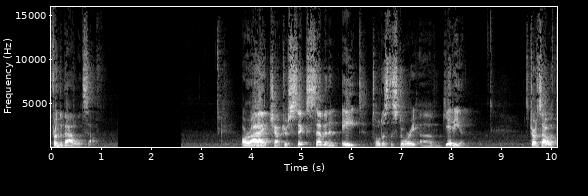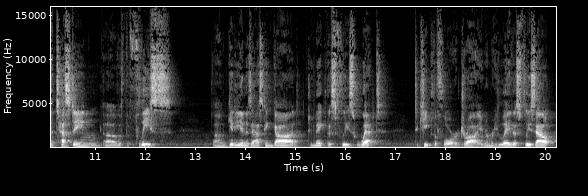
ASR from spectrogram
from the battle itself. All right, chapter 6, 7, and 8 told us the story of Gideon. It starts out with the testing uh, with the fleece. Um, Gideon is asking God to make this fleece wet to keep the floor dry. You remember, he laid this fleece out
